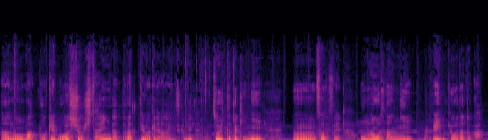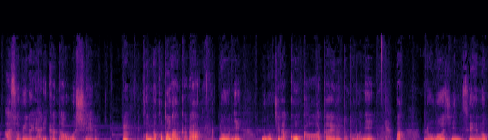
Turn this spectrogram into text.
あのまあボケ防止をしたいんだったらっていうわけではないんですかね。そういった時にうんそうですね。お孫さんに勉強だとか遊びのやり方を教える、うん、こんなことなんかが脳に大きな効果を与えるとともに、まあ、老人性の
